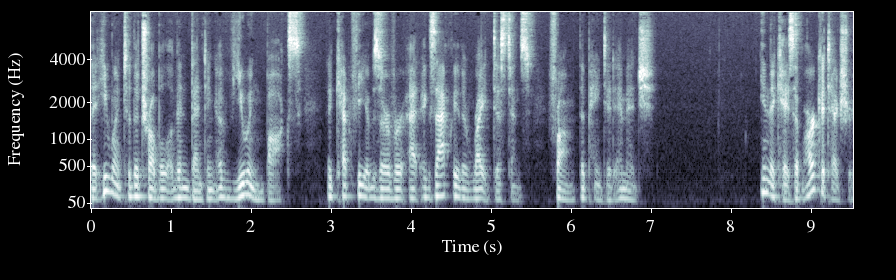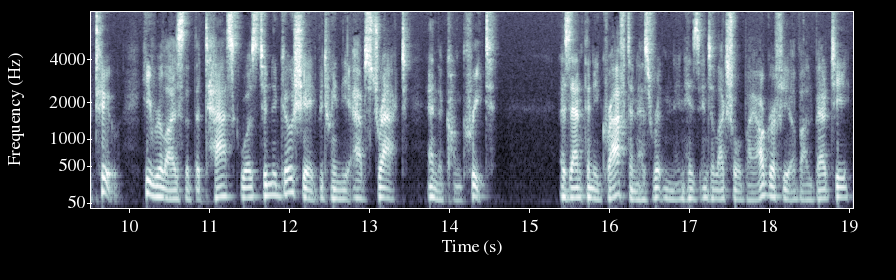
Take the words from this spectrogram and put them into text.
that he went to the trouble of inventing a viewing box that kept the observer at exactly the right distance from the painted image. In the case of architecture, too, he realized that the task was to negotiate between the abstract and the concrete. As Anthony Grafton has written in his intellectual biography of Alberti,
